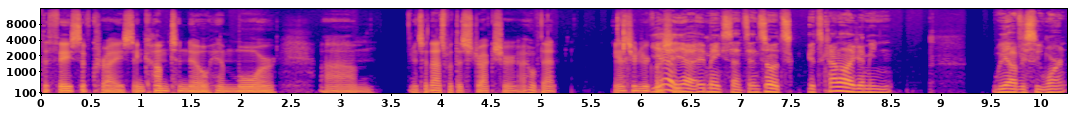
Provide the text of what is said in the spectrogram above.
the face of Christ and come to know him more. Um, and so that's what the structure. I hope that answered your question. Yeah, yeah, it makes sense. And so it's it's kind of like I mean, we obviously weren't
